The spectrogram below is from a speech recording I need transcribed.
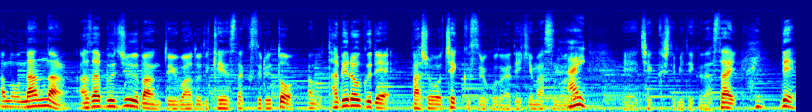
あの南南麻布十番というワードで検索するとあの食べログで場所をチェックすることができますので、はい。えーチェックしてみてください。はい。で、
